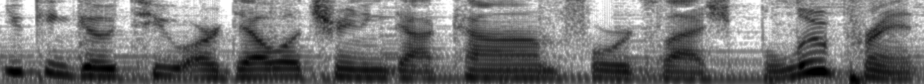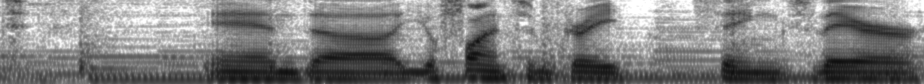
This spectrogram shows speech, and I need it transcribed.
You can go to rdellatraining.com forward slash blueprint and uh, you'll find some great things there.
